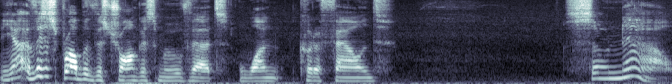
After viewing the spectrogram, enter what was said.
Yeah, this is probably the strongest move that one could have found. So now,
